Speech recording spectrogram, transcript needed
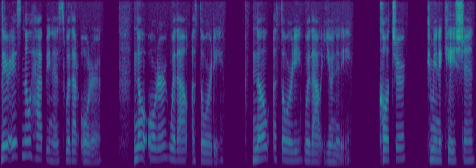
There is no happiness without order, no order without authority, no authority without unity. Culture, communication,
